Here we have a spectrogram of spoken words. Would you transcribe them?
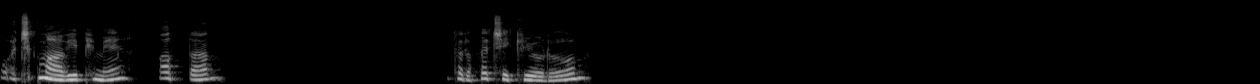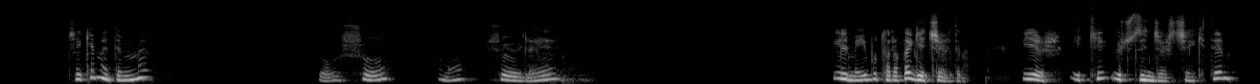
bu açık mavi ipimi alttan bu tarafa çekiyorum. Çekemedim mi? Yok şu. Tamam. Şöyle. ilmeği bu tarafa geçirdim. 1, 2, 3 zincir çektim.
